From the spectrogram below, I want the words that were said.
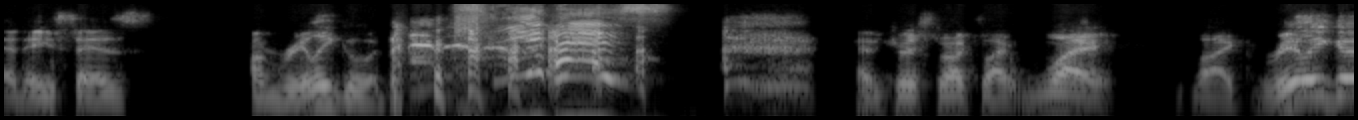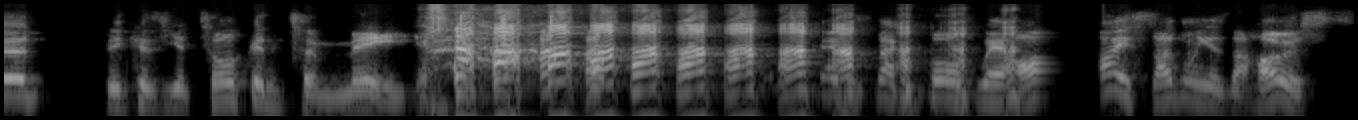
And he says, I'm really good. yes. And Chris Rock's like, wait, like really good? Because you're talking to me. Back and forth where I, I suddenly, as the host,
